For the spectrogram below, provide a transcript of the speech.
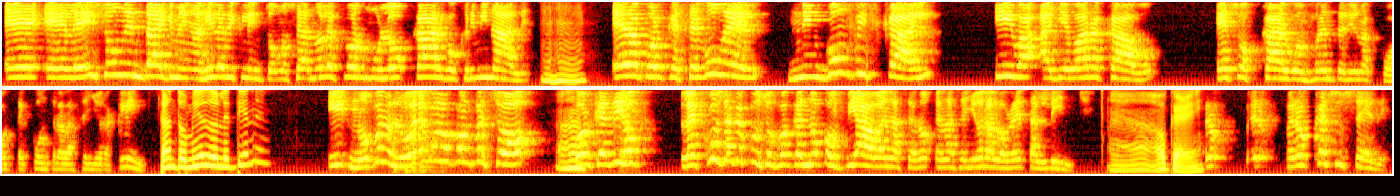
eh, eh, le hizo un indictment a Hillary Clinton, o sea, no le formuló cargos criminales, era porque según él, ningún fiscal iba a llevar a cabo esos cargos en frente de una corte contra la señora Clinton. ¿Tanto miedo le tienen? Y no, pero luego lo confesó Ajá. porque dijo, la excusa que puso fue que él no confiaba en la, en la señora Loretta Lynch. Ah, ok. Pero, pero, pero, ¿qué sucede?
